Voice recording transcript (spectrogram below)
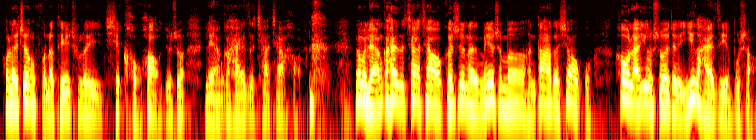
后来政府呢推出了一些口号，就说两个孩子恰恰好。那么两个孩子恰恰好，可是呢没有什么很大的效果。后来又说这个一个孩子也不少，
